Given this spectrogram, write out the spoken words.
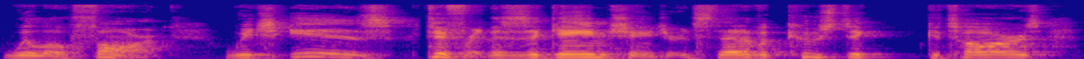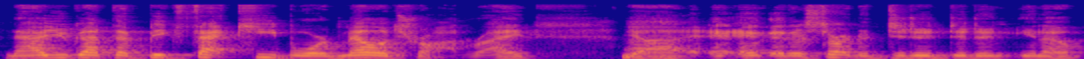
Willow Farm, which is different. This is a game changer. Instead of acoustic guitars, now you got that big fat keyboard Mellotron, right? Yeah, uh, and, and, they're starting to, do, do, do, you know,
